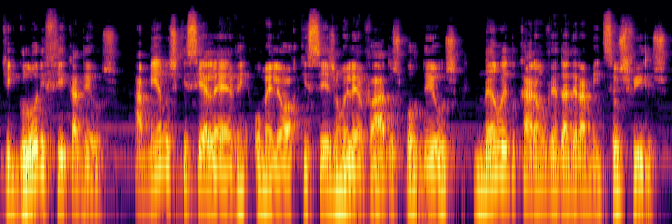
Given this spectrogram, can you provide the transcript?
que glorifica a Deus. A menos que se elevem, ou melhor, que sejam elevados por Deus, não educarão verdadeiramente seus filhos.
